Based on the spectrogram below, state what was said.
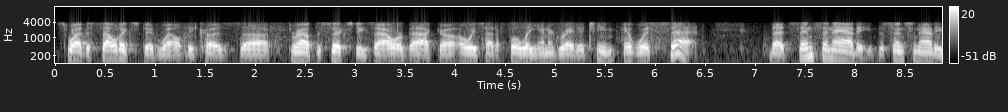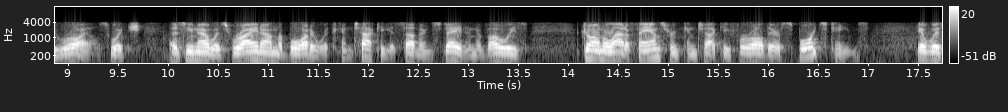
that's why the Celtics did well because uh, throughout the '60s, Auerbach uh, always had a fully integrated team. It was said that Cincinnati, the Cincinnati Royals, which, as you know, is right on the border with Kentucky, a southern state, and have always drawn a lot of fans from Kentucky for all their sports teams. It was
